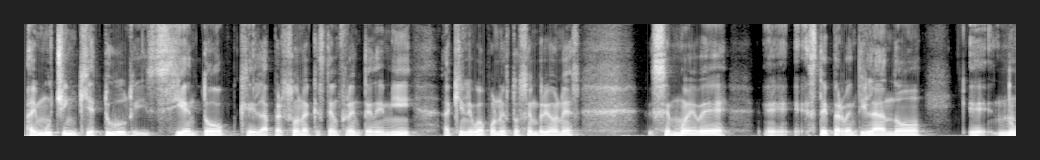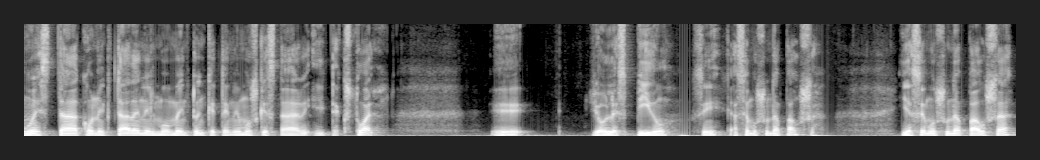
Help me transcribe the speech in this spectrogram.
hay mucha inquietud y siento que la persona que está enfrente de mí, a quien le voy a poner estos embriones, se mueve, eh, está hiperventilando, eh, no está conectada en el momento en que tenemos que estar y textual. yo les pido ¿sí? Hacemos una pausa. Y hacemos una pausa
